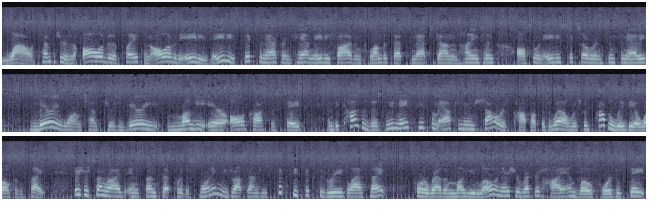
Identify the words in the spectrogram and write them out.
Wow, temperatures all over the place and all over the 80s. 86 in Akron, Canton, 85 in Columbus. That's matched down in Huntington. Also an 86 over in Cincinnati. Very warm temperatures, very muggy air all across the state. And because of this, we may see some afternoon showers pop up as well, which would probably be a welcome sight. There's your sunrise and sunset for this morning. We dropped down to 66 degrees last night for a rather muggy low, and there's your record high and low for this date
